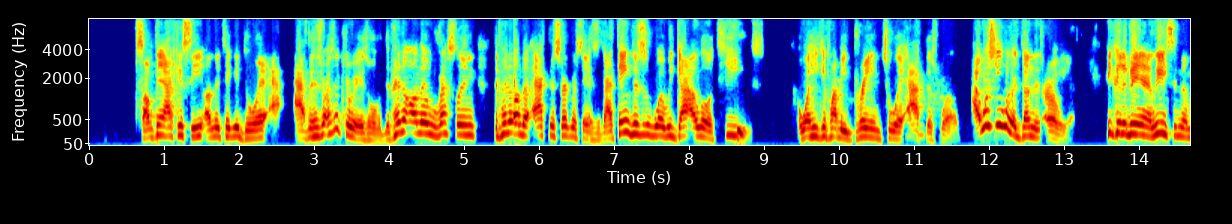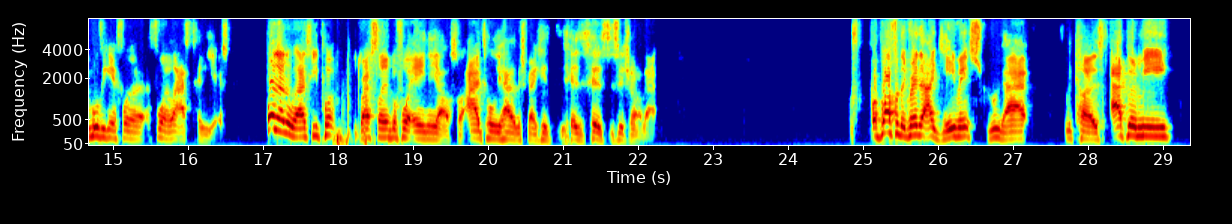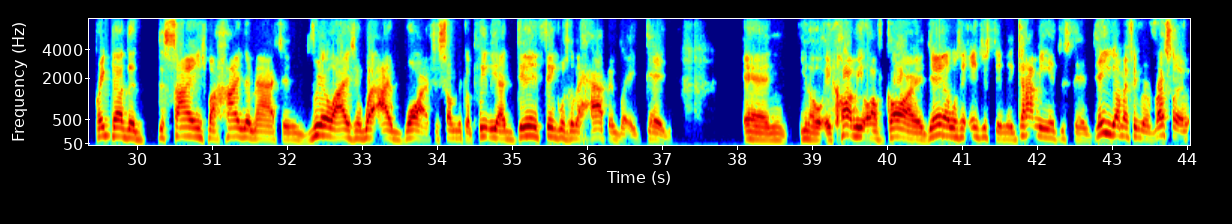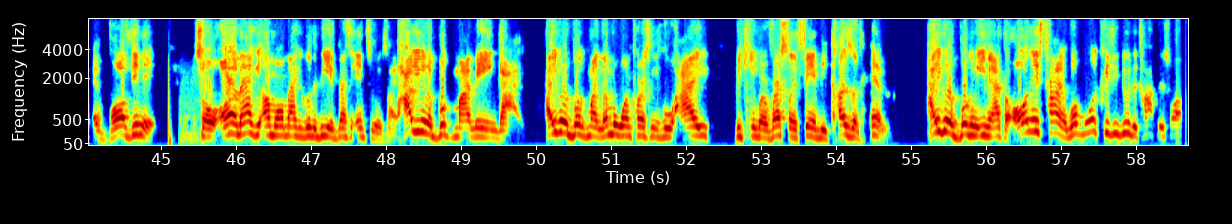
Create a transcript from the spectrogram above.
something I could see Undertaker doing after his wrestling career is over. Depending on the wrestling, depending on the acting circumstances. I think this is where we got a little tease what he could probably bring to an actor's world. I wish he would have done this earlier. He could have been at least in the movie game for for the last 10 years. But nonetheless, he put wrestling before anything else. So I totally had to respect his his, his decision on that. But for the grade that I gave it, screw that. Because after me breaking down the the science behind the match and realizing what I watched is something completely I didn't think was going to happen, but it did. And you know, it caught me off guard. Then I wasn't interested. It got me interested. Then you got my favorite wrestler involved in it. So automatically, I'm automatically going to be invested into it. It's like, how are you going to book my main guy? How are you going to book my number one person who I became a wrestling fan because of him? How are you going to book him even after all this time? What more could you do to top this off?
